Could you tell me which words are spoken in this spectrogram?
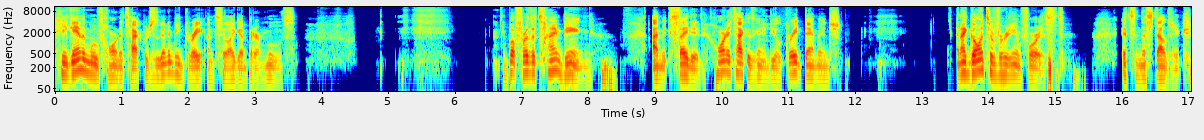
He gained the move Horn Attack, which is going to be great until I get better moves. But for the time being, I'm excited. Horn Attack is going to deal great damage. And I go into Viridian Forest. It's nostalgic.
